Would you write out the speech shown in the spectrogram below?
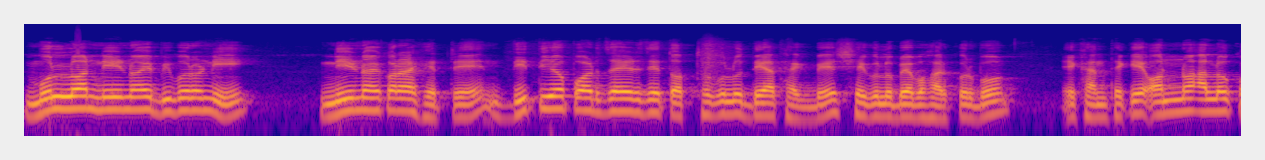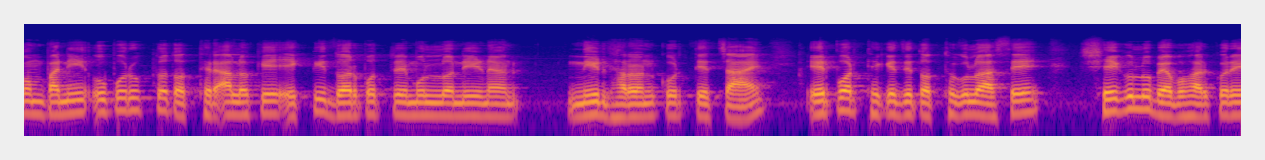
মূল্য নির্ণয় বিবরণী নির্ণয় করার ক্ষেত্রে দ্বিতীয় পর্যায়ের যে তথ্যগুলো দেয়া থাকবে, সেগুলো ব্যবহার করব। এখান থেকে অন্য আলো কোম্পানি উপরোক্ত তথ্যের আলোকে একটি দরপত্রের মূল্য নির্ণয় নির্ধারণ করতে চায়। এরপর থেকে যে তথ্যগুলো আছে, সেগুলো ব্যবহার করে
